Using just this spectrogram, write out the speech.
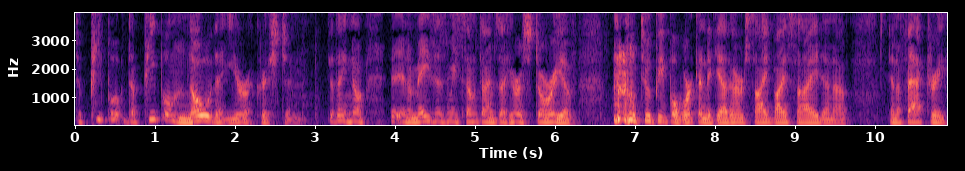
Do people do people know that you're a Christian? Do they know? It amazes me sometimes. I hear a story of two people working together side by side in a in a factory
